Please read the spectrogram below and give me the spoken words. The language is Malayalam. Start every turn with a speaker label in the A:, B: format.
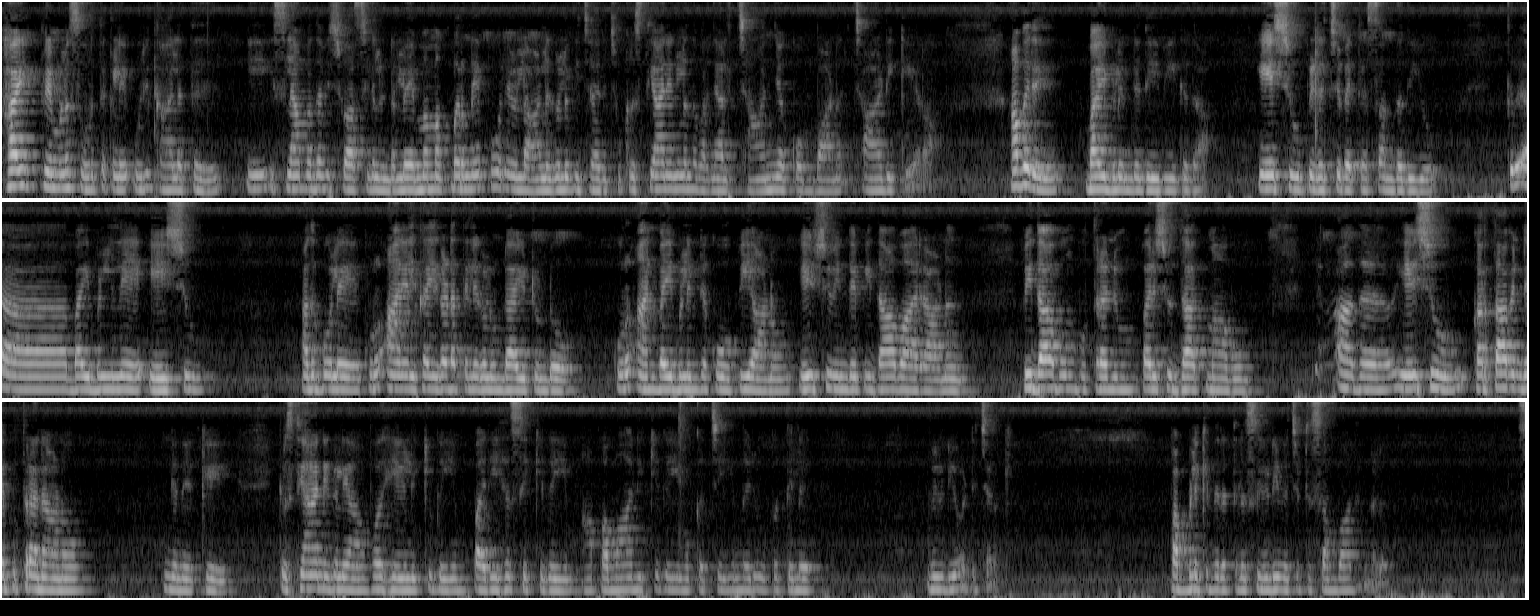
A: ഹായ് പ്രിയമുള്ള സുഹൃത്തുക്കളെ ഒരു കാലത്ത് ഈ ഇസ്ലാം മത വിശ്വാസികളുണ്ടല്ലോ എം എം അക്ബറിനെ പോലെയുള്ള ആളുകൾ വിചാരിച്ചു ക്രിസ്ത്യാനികൾ എന്ന് പറഞ്ഞാൽ ചാഞ്ഞ കൊമ്പാണ് ചാടിക്കേറാം അവർ ബൈബിളിന്റെ ദൈവീകത യേശു പിഴച്ചുപറ്റ സന്തതിയോ ബൈബിളിലെ യേശു അതുപോലെ ഖുർആാനിൽ കൈകടത്തലുകൾ ഉണ്ടായിട്ടുണ്ടോ ഖുർആൻ ബൈബിളിന്റെ കോപ്പിയാണോ യേശുവിന്റെ പിതാവാരാണ് പിതാവും പുത്രനും പരിശുദ്ധാത്മാവും അത് യേശു കർത്താവിന്റെ പുത്രനാണോ? ഇങ്ങനെയൊക്കെ ക്രിസ്ത്യാനികളെ അവഹേളിക്കുകയും പരിഹസിക്കുകയും അപമാനിക്കുകയും ഒക്കെ ചെയ്യുന്ന രൂപത്തിൽ വീഡിയോ അടിച്ചിറക്കി. പബ്ലിക് നിരത്തിൽ സി ഡി വെച്ചിട്ട് സംവാദങ്ങൾ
